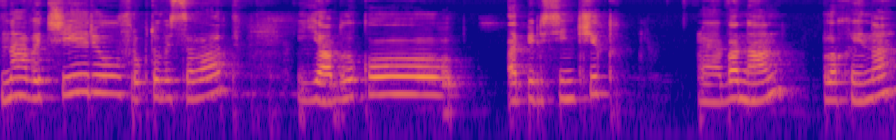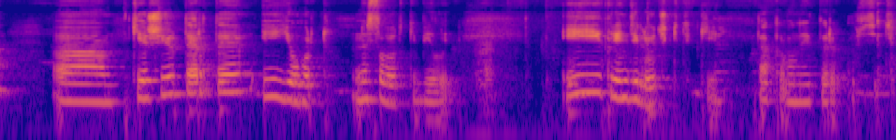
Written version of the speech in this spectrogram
на вечерю фруктовий салат, яблуко, апельсинчик, е, банан, лохина, кешю терте і йогурт, не солодкий білий. І крендільочки такі. Так вони і перекусять.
